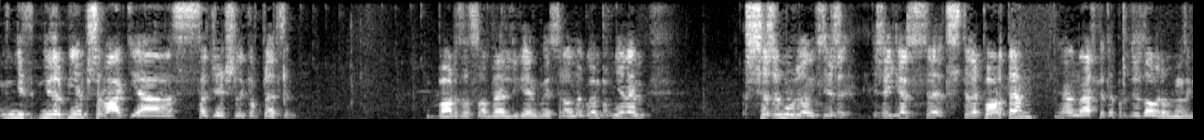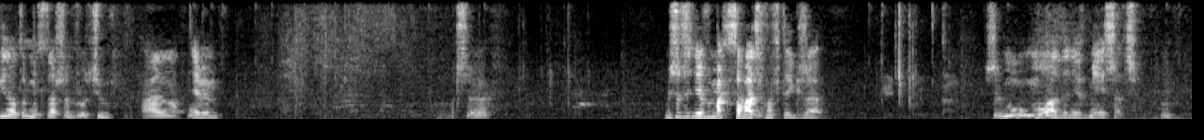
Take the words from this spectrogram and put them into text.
nie, nie zrobiłem przewagi, a sadziłem się lekko w plecy. Bardzo słabe early z mojej strony. Ogółem powinienem, szczerze mówiąc, jeżeli, jeżeli z, z teleportem, ja na przykład teleport jest dobry, bym zaginął, to bym zawsze wrócił, ale no, nie wiem. Zobaczymy. Myślę, że nie wymaksować W tej grze. Żeby mu młody nie zmniejszać. Hmm.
